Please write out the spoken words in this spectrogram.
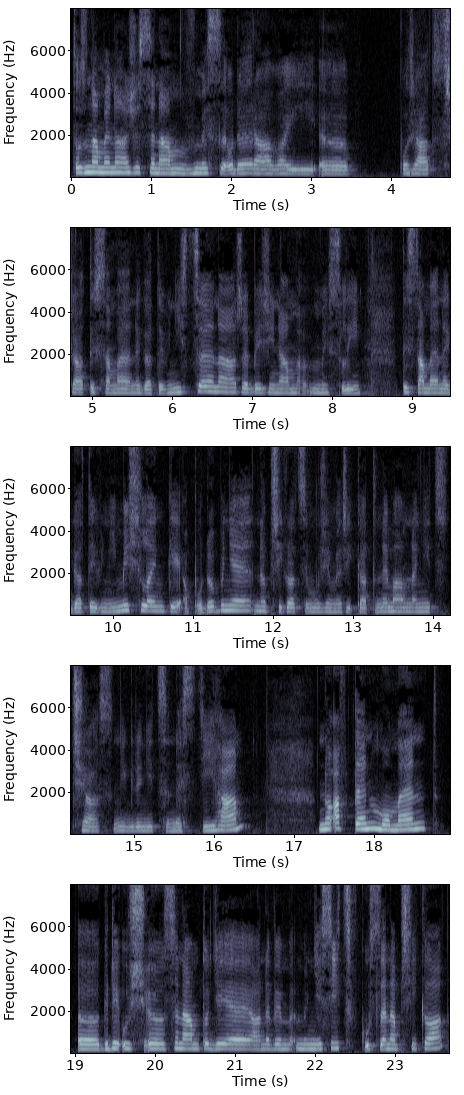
To znamená, že se nám v mysli odehrávají e, pořád třeba ty samé negativní scénáře, běží nám v myslí ty samé negativní myšlenky a podobně. Například si můžeme říkat, nemám na nic čas, nikdy nic nestíhám. No a v ten moment, eh, kdy už eh, se nám to děje, já nevím, měsíc v kuse například,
